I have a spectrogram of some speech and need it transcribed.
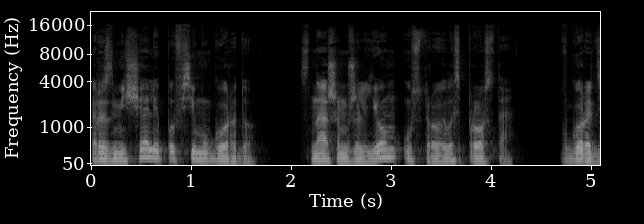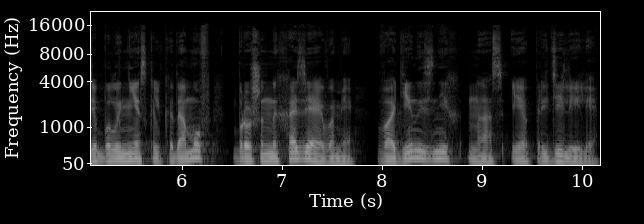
размещали по всему городу. С нашим жильем устроилось просто – в городе было несколько домов, брошенных хозяевами, в один из них нас и определили.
